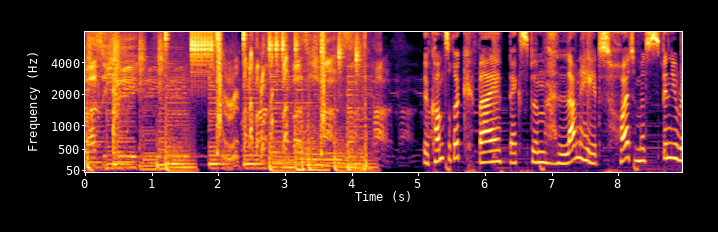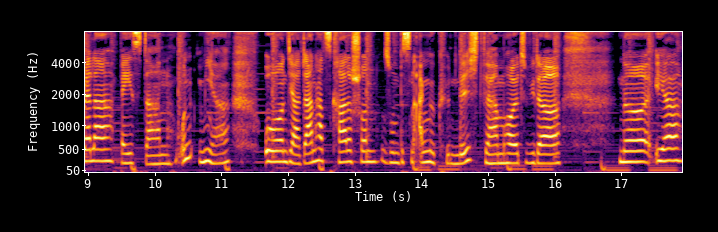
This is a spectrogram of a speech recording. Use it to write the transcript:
Was ich lieb, was ich hasse. Willkommen zurück bei Backspin Love and Hate. Heute mit Spinderella, Bass Dan und mir. Und ja, Dan hat es gerade schon so ein bisschen angekündigt. Wir haben heute wieder eine eher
